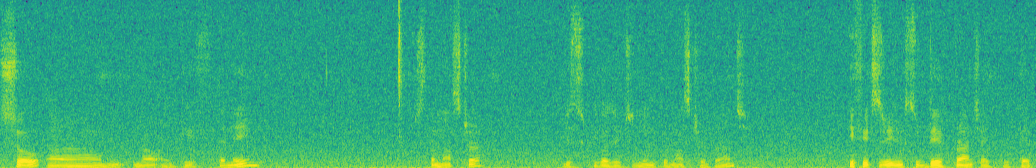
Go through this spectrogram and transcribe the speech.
so um, now I give the name. It's the master. This because it's linked to master branch. If it's linked to dev branch I put that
